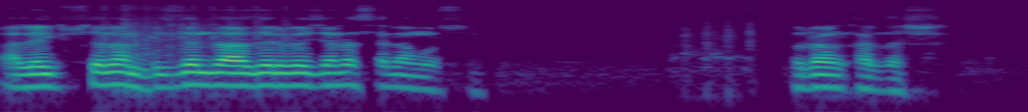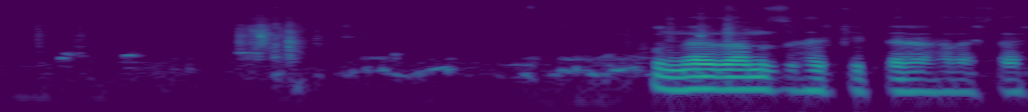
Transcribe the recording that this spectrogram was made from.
Aleykümselam. Bizden de Azerbaycan'a selam olsun. Duran kardeş. Bunlar damızlık erkekler arkadaşlar.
